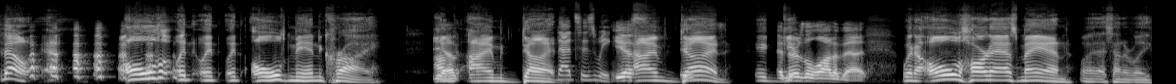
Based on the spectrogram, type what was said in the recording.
No, uh, old when when when old men cry, Yep. I'm I'm done. That's his weakness. Yep. I'm done. It And get- there's a lot of that. when an old hard ass man. Well, that sounded really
